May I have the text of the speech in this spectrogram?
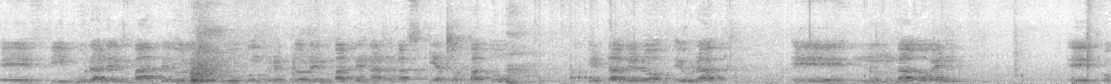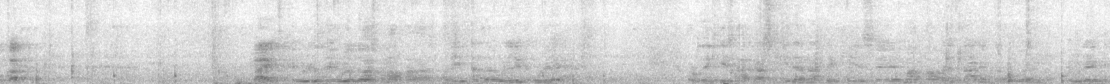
e, figuraren bat edo leku konkretoren baten argazkia topatu eta gero eurak e, nun dagoen e, kokatu. Bai, eurotoaz mapagaz, baditzen dagoen lekure, horrekiz argazki dan atekiz mapa horretan, eta duen eurek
